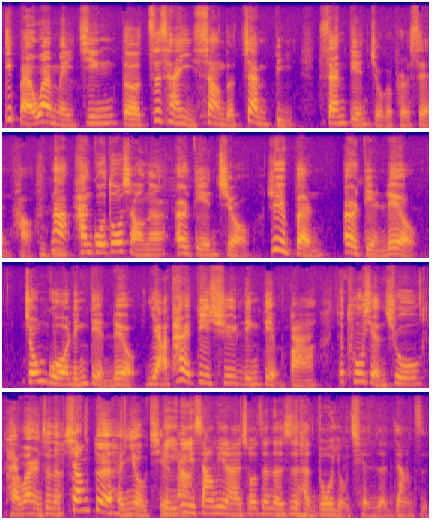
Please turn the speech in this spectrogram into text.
一百万美金的资产以上的占比三点九个 percent。好，那韩国多少呢？二点九，日本二点六。中国零点六，亚太地区零点八，就凸显出台湾人真的相对很有钱。比例上面来说，真的是很多有钱人这样子。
